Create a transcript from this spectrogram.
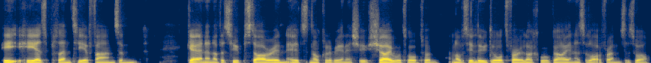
He he has plenty of fans, and getting another superstar in, it's not going to be an issue. Shai will talk to him, and obviously Lu Dort's a very likable guy and has a lot of friends as well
